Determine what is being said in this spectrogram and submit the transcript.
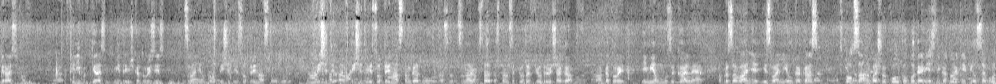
Герасимов, Филиппов Герасим Дмитриевич, который здесь звонил до 1913 года. В, 1913 году звонарем становится Петр Федорович Агапов, э, который имел музыкальное образование и звонил как раз в тот самый большой колокол Благовестный, который крепился вот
